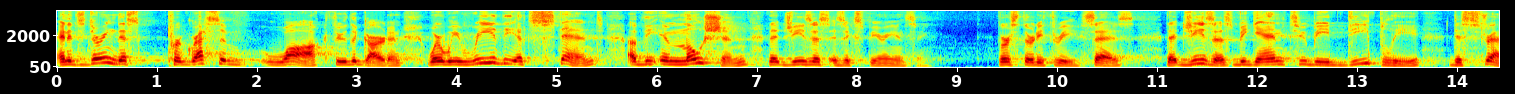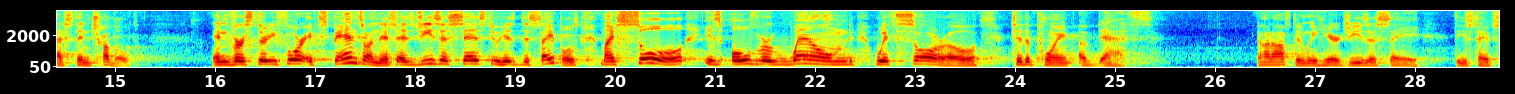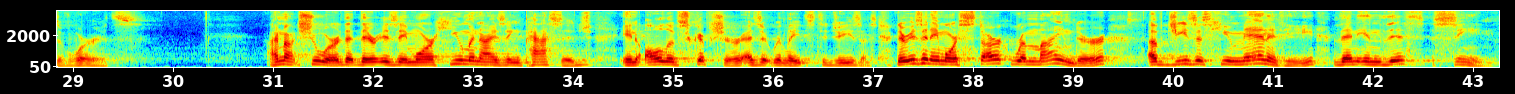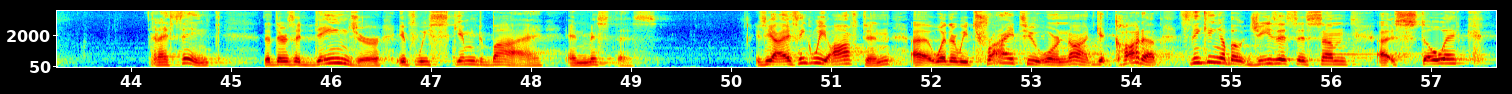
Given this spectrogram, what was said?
And it's during this progressive walk through the garden where we read the extent of the emotion that Jesus is experiencing. Verse 33 says that Jesus began to be deeply distressed and troubled. And verse 34 expands on this as Jesus says to his disciples, My soul is overwhelmed with sorrow to the point of death. Not often we hear Jesus say these types of words. I'm not sure that there is a more humanizing passage in all of Scripture as it relates to Jesus. There isn't a more stark reminder of Jesus' humanity than in this scene. And I think that there's a danger if we skimmed by and missed this. You see, I think we often, uh, whether we try to or not, get caught up thinking about Jesus as some uh, stoic,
